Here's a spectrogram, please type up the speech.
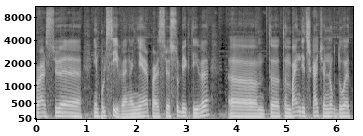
për arsye impulsive nganjëherë, për arsye subjektive, të të mbajnë diçka që nuk duhet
